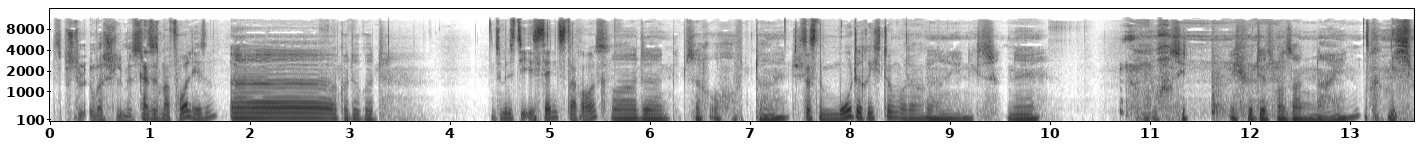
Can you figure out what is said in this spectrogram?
Das ist bestimmt irgendwas Schlimmes. Kannst du es mal vorlesen? Äh, oh Gott, oh Gott. Zumindest die Essenz daraus. Gerade gibt's auch auf Deutsch. Ist das eine Moderichtung oder Äh, hier nichts. Nee. Sieht, ich würde jetzt mal sagen, nein. nicht?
